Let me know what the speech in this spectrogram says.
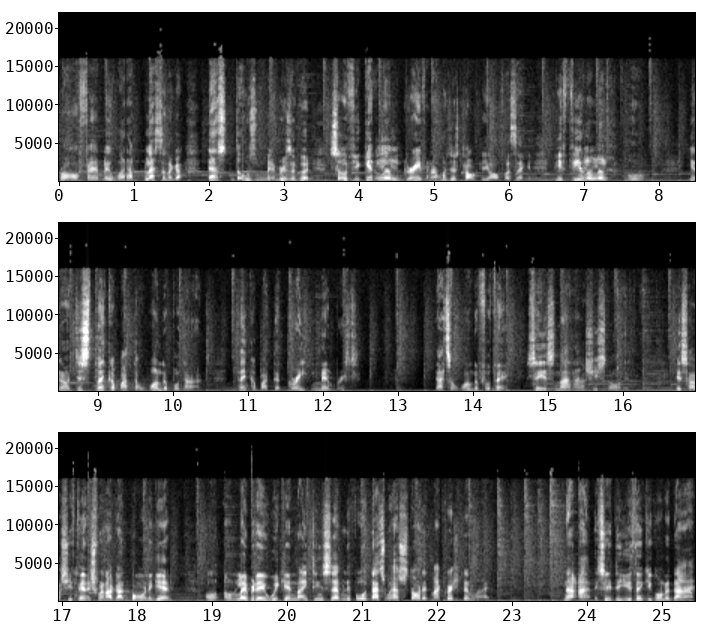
royal family. What a blessing I got. That's, those memories are good. So if you get a little grief, and I'm to just talk to y'all for a second. If you feel a little, oh, you know, just think about the wonderful times think about the great memories. That's a wonderful thing. See, it's not how she started, it's how she finished. When I got born again on, on Labor Day weekend 1974, that's where I started my Christian life. Now, I see, do you think you're going to die?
